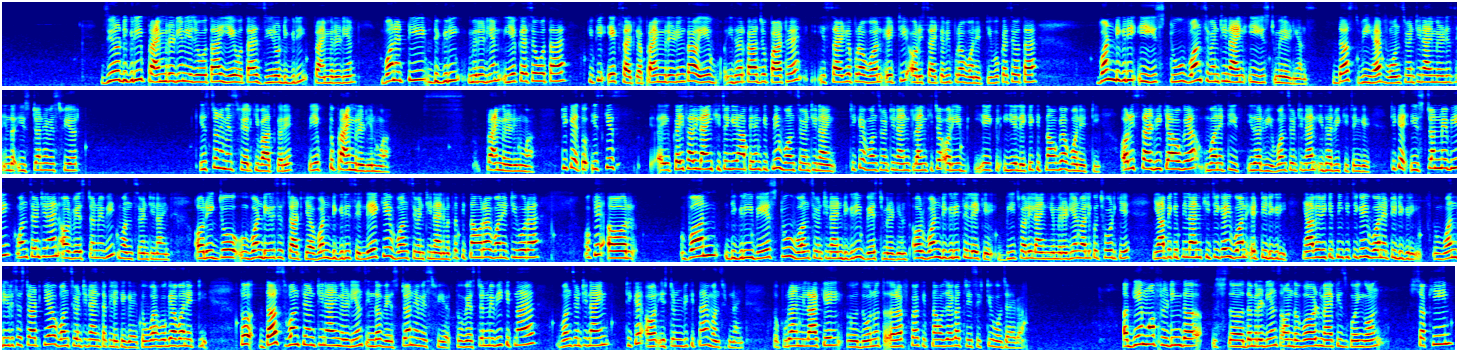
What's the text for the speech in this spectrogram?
ज़ीरो डिग्री प्राइम मेरेडियन ये जो होता है, ये होता है zero degree prime meridian one eighty degree meridian ये कैसे होता है? क्योंकि एक साइड का, प्राइम मेरेडियन का, ये इधर का जो पार्ट है, इस साइड का पूरा वन एट्टी और इस साइड का भी पूरा वन एट्टी वो कैसे होता है? One degree east to one seventy nine east meridians. Thus we have one seventy nine meridians in the eastern hemisphere eastern hemisphere की बात करें तो ये तो प्राइम मेरेडियन हुआ। प्राइम मेरेडियन हुआ। ठीक है तो इसके कई सारी लाइन खींचेंगे यहाँ पे हम कितने? वन सेवेंटी नाइन ठीक है? वन सेवेंटी नाइन लाइन खींचा और ये, एक, ये लेके कितना हो गया? वन एट्टी और इस साइड भी क्या हो गया? वन एट्टी इधर भी वन सेवेंटी नाइन इधर भी खींचेंगे। ठीक है? ईस्टर्न में भी वन सेवेंटी नाइन और वेस्टर्न में भी वन सेवेंटी नाइन और एक जो वन डिग्री से स्टार्ट किया, वन डिग्री से लेके वन सेवेंटी नाइन मतलब कितना हो रहा है? वन एट्टी हो रहा है। ओके? और one degree west to one seventy nine degree west meridians. और वन डिग्री से लेके बीच वाली लाइन, ये मेरेडियन वाली को छोड़ के यहाँ पे कितनी लाइन खींची गई? One eighty degree. यहाँ पे भी कितनी खींची गई? One eighty degree. तो वन डिग्री से स्टार्ट किया, वन सेवेंटी नाइन तक लेके गए। तो वन हो गया वन एट्टी। तो thus one seventy nine meridians in the western hemisphere. तो वेस्टर्न में भी कितना है? वन सेवेंटी नाइन, ठीक है? और ईस्टर्न में भी कितना है? One seventy nine. तो पूरा मिला के दोनों तरफ़ का कितना हो जाएगा? थ्री सिक्सटी हो जाएगा। A game of reading the uh, the meridians on the world map is going on. Shakeen,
